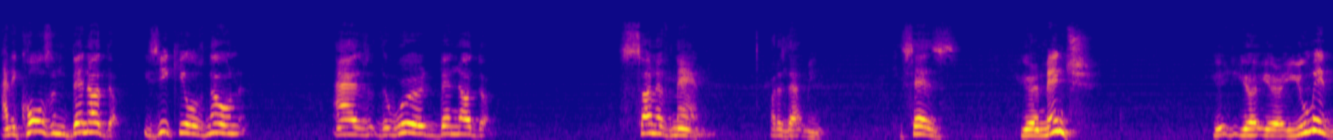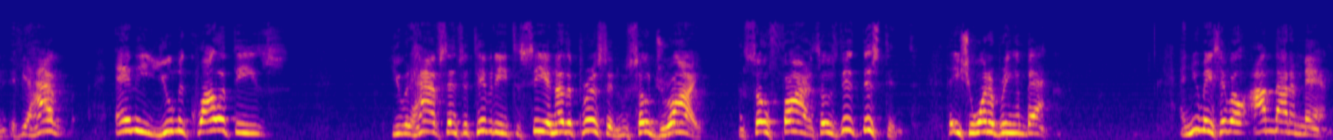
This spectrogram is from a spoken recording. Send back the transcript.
And he calls him Ben Adam. Ezekiel is known as the word Ben Adam, son of man. What does that mean? He says, you're a mensch. You're, you're a human. If you have any human qualities, you would have sensitivity to see another person who's so dry and so far and so distant that you should want to bring him back. And you may say, well, I'm not a man.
